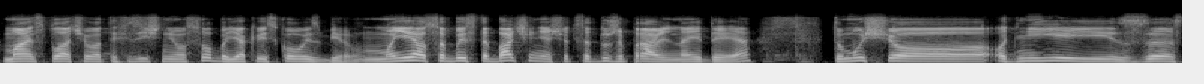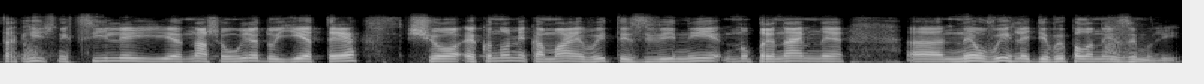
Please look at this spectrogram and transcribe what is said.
мають сплачувати фізичні особи як військовий збір. Моє особисте бачення, що це дуже правильна ідея. Тому що однією з стратегічних цілей нашого уряду є те, що економіка має вийти з війни, ну принаймні е, не у вигляді випаленої землі.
